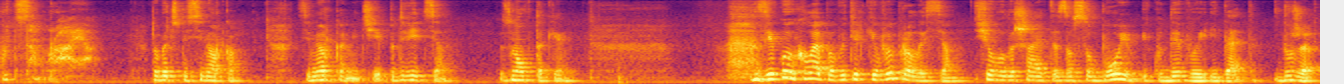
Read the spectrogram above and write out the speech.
Путь самурая. Вибачте, сімерка. Сімерка мечей. Подивіться, знов таки. З якої халепи ви тільки вибралися, що ви лишаєте за собою і куди ви йдете. Дуже,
